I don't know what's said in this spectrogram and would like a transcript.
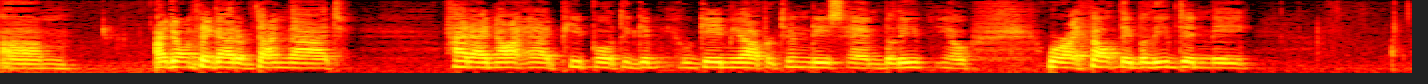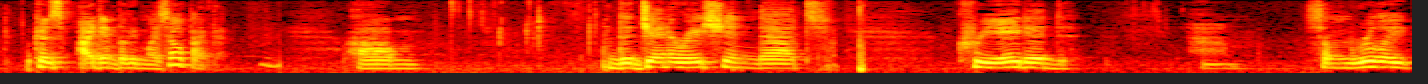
um, I don't think I'd have done that had I not had people to give who gave me opportunities and believe, you know, where I felt they believed in me because I didn't believe myself back then. Um, the generation that created um, some really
